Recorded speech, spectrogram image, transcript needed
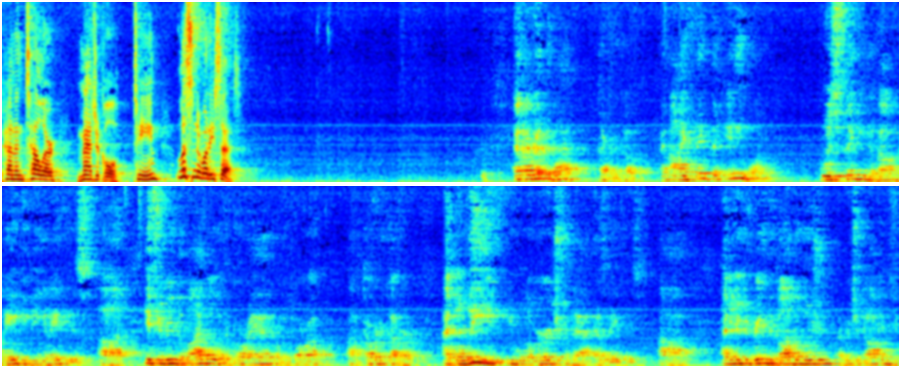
Penn and Teller magical team. Listen to what he says. And I read the Bible cover to cover. And I think that anyone who is thinking about maybe being an atheist, uh, if you read the Bible or the Koran or the Torah uh, cover to cover, I believe you will emerge from that as an atheist. Uh, I mean, you could read The God Delusion by Richard Dawkins. You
